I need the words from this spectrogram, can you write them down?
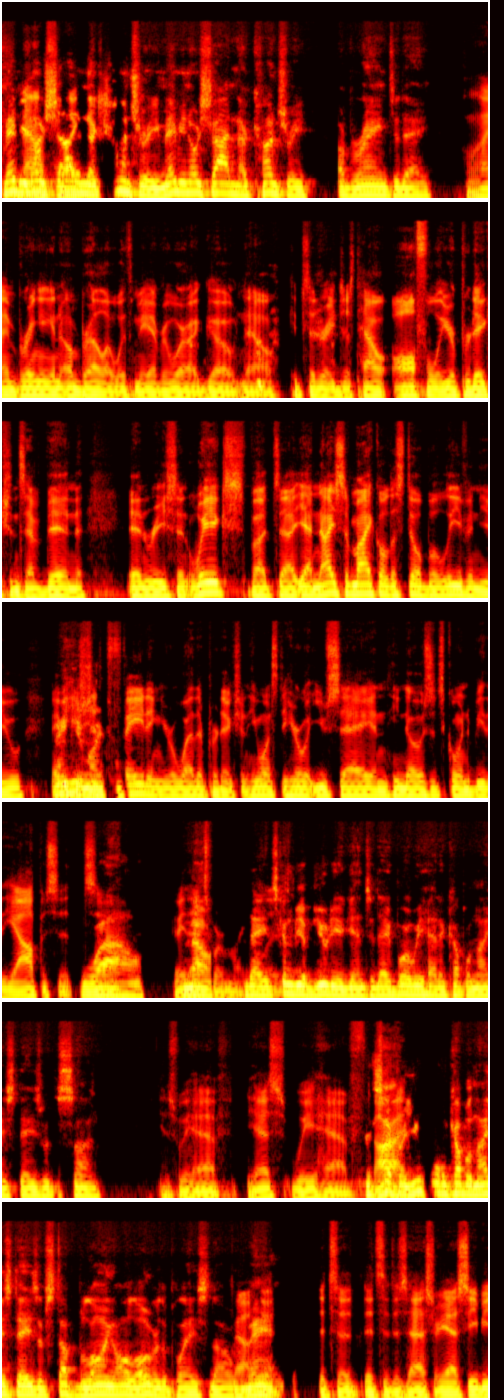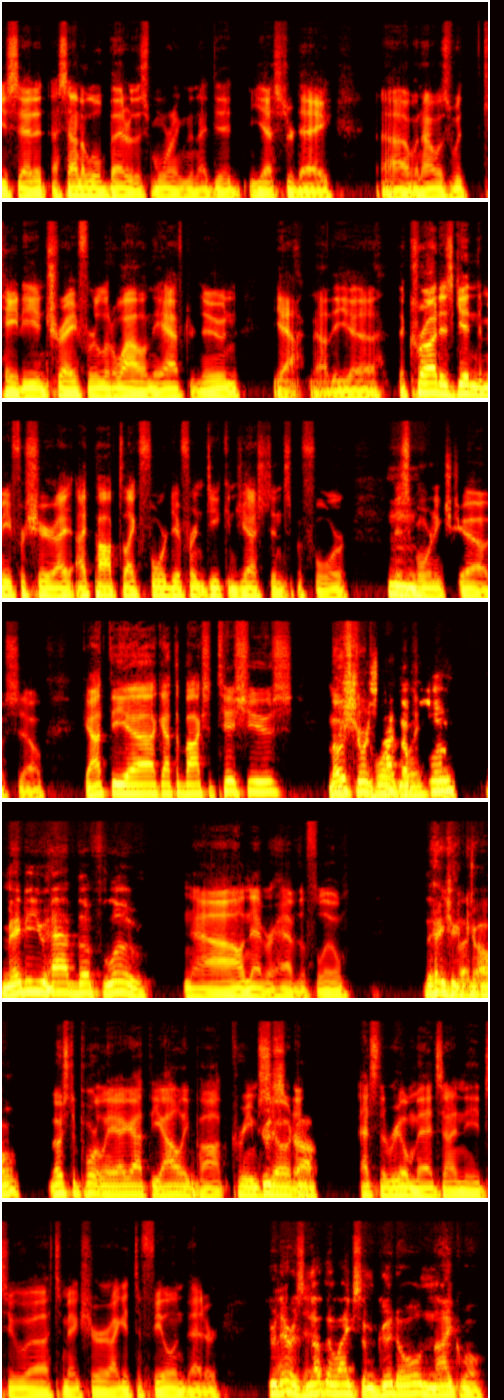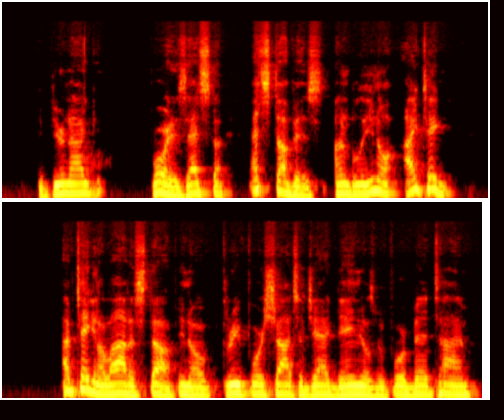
Maybe Now no shot like- in the country. Maybe no shot in the country of rain today. Well, I am bringing an umbrella with me everywhere I go now, considering just how awful your predictions have been in recent weeks. But uh, yeah, nice of Michael to still believe in you. Maybe Thank you, he's just Michael. fading your weather prediction. He wants to hear what you say, and he knows it's going to be the opposite. So, Wow. maybe that's No, Today, it's going to be a beauty again today. Boy, we had a couple nice days with the sun. yes, we have. Yes, we have. Except All for right. you had a couple nice days of stuff blowing all over the place, though. Oh, Man, It's a it's a disaster. Yeah, CB said it. I sound a little better this morning than I did yesterday uh, when I was with KD and Trey for a little while in the afternoon. Yeah, now the uh, the crud is getting to me for sure. I, I popped like four different decongestions before this Hmm. morning's show, so got the uh, got the box of tissues. Most sure it's not the flu? Maybe you have the flu. no, I'll never have the flu. There you Most- go. Most importantly, I got the Olipop cream Good soda. stuff. That's the real meds I need to uh, to make sure I get to feeling better. Dude, there is uh, nothing like some good old NyQuil. If you're not, boy, is that stuff, that stuff is unbelievable. You know, I take, I've taken a lot of stuff, you know, three, four shots of Jack Daniels before bedtime.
